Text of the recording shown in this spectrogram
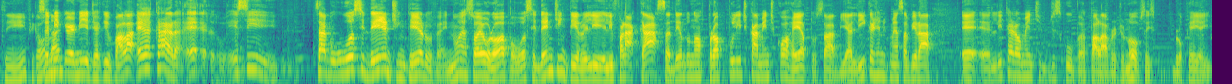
Sim, fica à Você me permite aqui falar? É, cara, é esse. Sabe, o Ocidente inteiro, velho, não é só a Europa, o Ocidente inteiro, ele, ele fracassa dentro do nosso próprio politicamente correto, sabe? E é ali que a gente começa a virar, é, é, literalmente, desculpa a palavra de novo, vocês bloqueiam aí.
